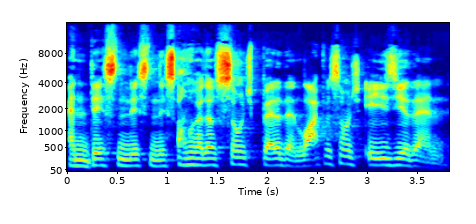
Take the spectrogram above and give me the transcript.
and this and this and this? Oh my God, that was so much better then. Life was so much easier then.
